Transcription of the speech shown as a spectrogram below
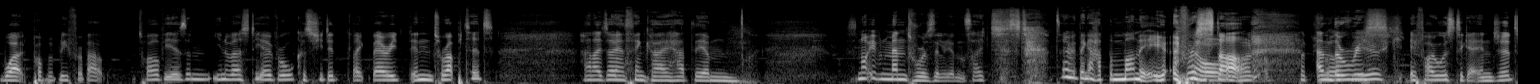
worked probably for about 12 years in university overall because she did like very interrupted and I don't think I had the um it's not even mental resilience I just don't think I had the money for a start and the risk years. if I was to get injured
